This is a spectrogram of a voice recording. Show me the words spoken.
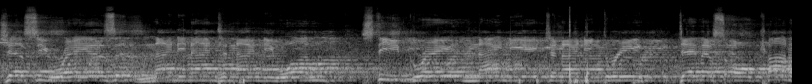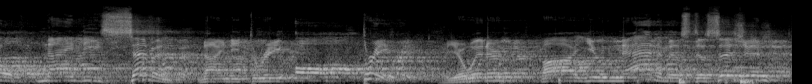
Jesse Reyes, 99 to 91. Steve Gray, 98 to 93. Dennis O'Connell, 97 93. All three. Your winner by unanimous decision.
